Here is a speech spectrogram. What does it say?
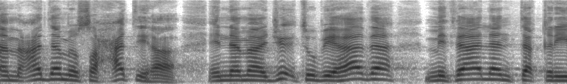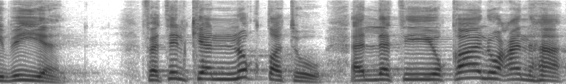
أم عدم صحتها إنما جئت بهذا مثالا تقريبيا. فتلك النقطة التي يقال عنها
